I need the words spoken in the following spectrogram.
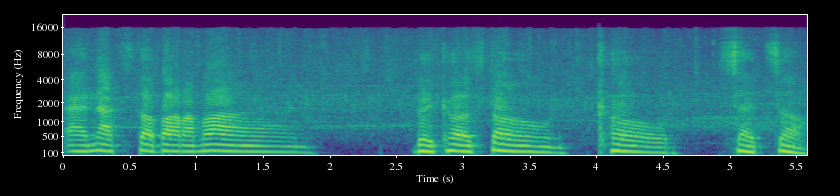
And that's the bottom line. Because Stone Cold said so.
